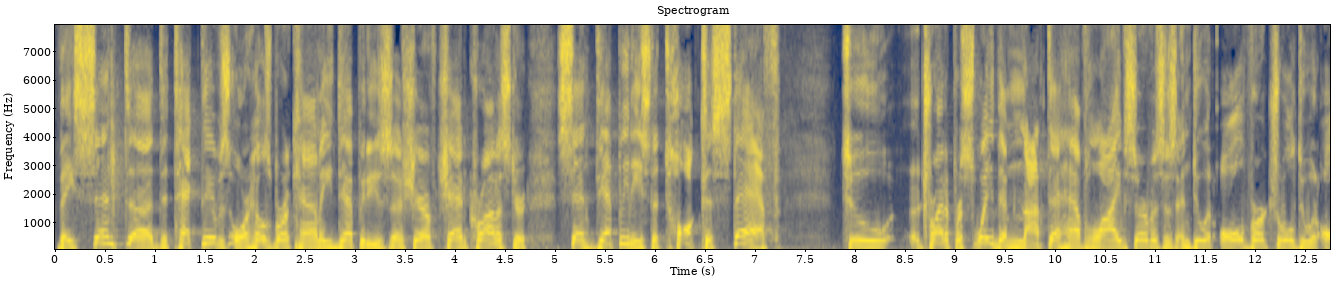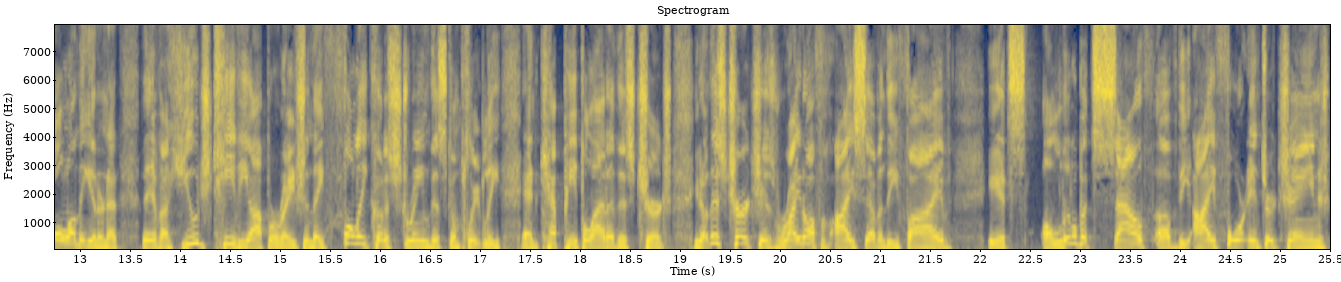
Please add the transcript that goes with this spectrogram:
They sent uh, detectives or Hillsborough County deputies, uh, Sheriff Chad Chronister sent deputies to talk to staff to uh, try to persuade them not to have live services and do it all virtual, do it all on the internet. They have a huge TV operation. They fully could have streamed this completely and kept people out of this church. You know, this church is right off of I 75. It's a little bit south of the I 4 interchange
